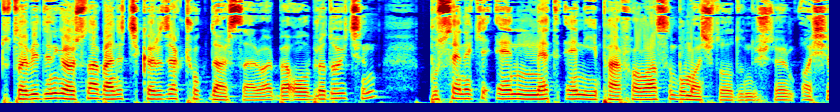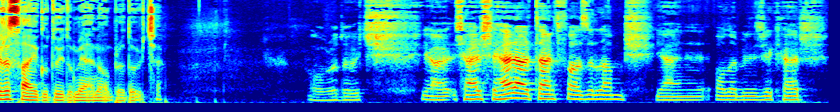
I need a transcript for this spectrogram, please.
tutabildiğini görsünler. Bence çıkaracak çok dersler var. Ben Obradovic'in bu seneki en net en iyi performansın bu maçta olduğunu düşünüyorum. Aşırı saygı duydum yani Obradovic'e. Obradovic ya her şey her alternatif hazırlanmış. Yani olabilecek her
